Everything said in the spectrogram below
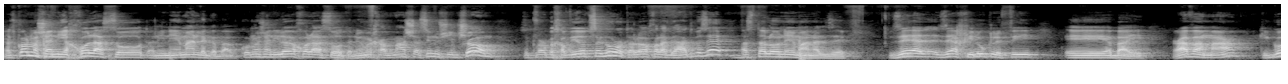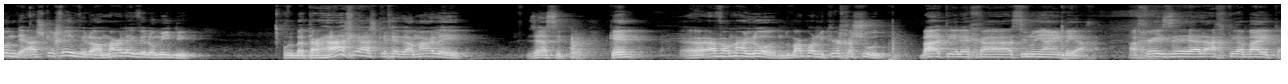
אז כל מה שאני יכול לעשות, אני נאמן לגביו. כל מה שאני לא יכול לעשות, אני אומר לך, מה שעשינו שלשום, זה כבר בחביות סגור, אתה לא יכול לגעת בזה, אז אתה לא נאמן על זה. זה, זה החילוק לפי אה, אביי. רבא אמר, כגון דאשכחי ולא אמר לי ולא מידי. ולבתרהכי אשכחי ואמר לי, זה הסיפור, כן? רב אמר לא, מדובר פה על מקרה חשוד. באתי אליך, עשינו יין ביחד. אחרי זה הלכתי הביתה.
